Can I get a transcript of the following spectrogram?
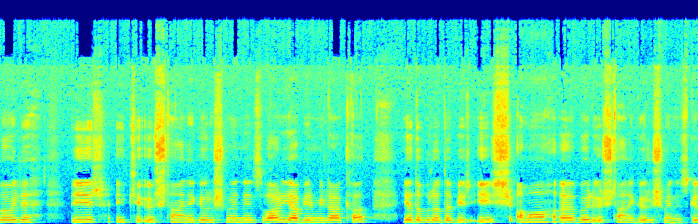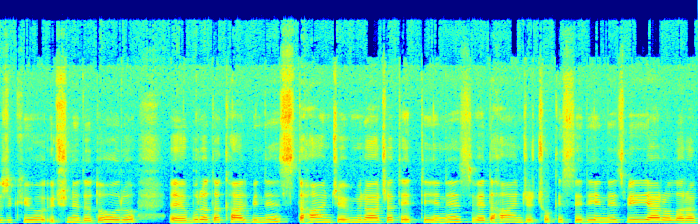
böyle bir, iki, üç tane görüşmeniz var ya bir mülakat ya da burada bir iş ama e, böyle üç tane görüşmeniz gözüküyor. Üçüne de doğru. E, burada kalbiniz daha önce müracaat ettiğiniz ve daha önce çok istediğiniz bir yer olarak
